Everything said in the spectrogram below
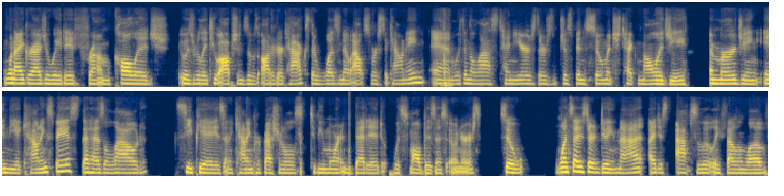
When I graduated from college, it was really two options it was audit or tax. There was no outsourced accounting. And within the last 10 years, there's just been so much technology emerging in the accounting space that has allowed CPAs and accounting professionals to be more embedded with small business owners. So once I started doing that, I just absolutely fell in love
